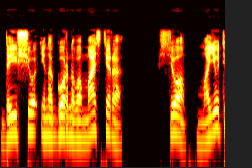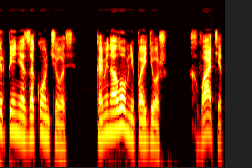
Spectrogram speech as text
Да еще и на горного мастера? Все, мое терпение закончилось. Каменолом не пойдешь. Хватит.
